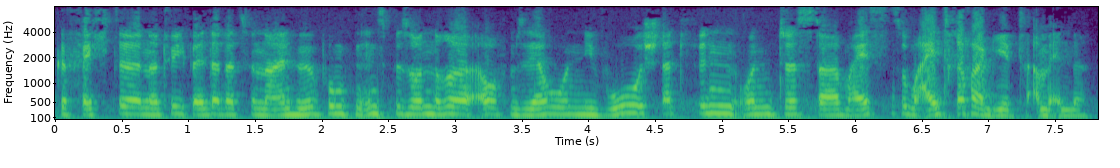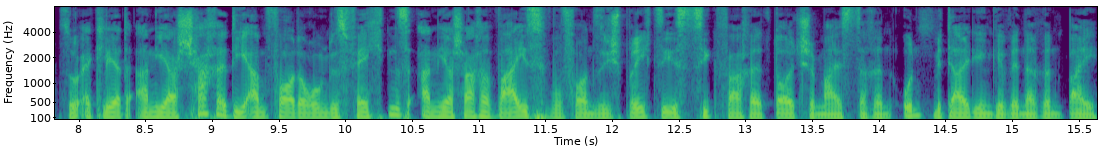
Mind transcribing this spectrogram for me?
Gefechte natürlich bei internationalen Höhepunkten insbesondere auf einem sehr hohen Niveau stattfinden und es da meistens um Eintreffer geht am Ende. So erklärt Anja Schache die Anforderungen des Fechtens. Anja Schache weiß, wovon sie spricht. Sie ist zigfache deutsche Meisterin und Medaillengewinnerin bei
